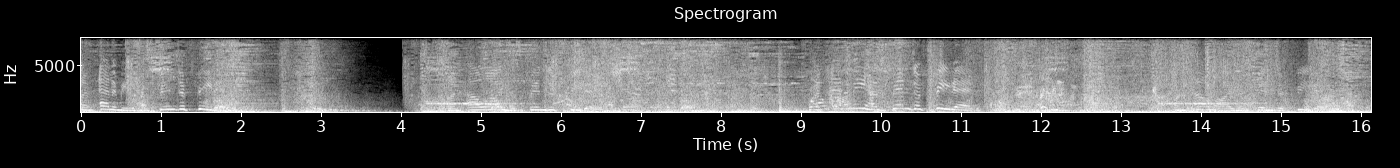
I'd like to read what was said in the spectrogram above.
An enemy has been defeated. An ally has been defeated. An enemy has been defeated. An ally has been defeated.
